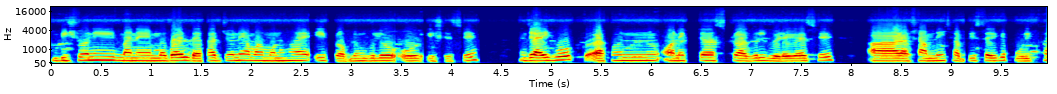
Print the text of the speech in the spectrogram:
ভীষণই মানে মোবাইল দেখার জন্য আমার মনে হয় এই প্রবলেমগুলো ওর এসেছে। যাই হোক, এখন অনেকটা স্ট্রাগল বেড়ে গেছে। আর সামনেই ছাব্বিশ তারিখে পরীক্ষা,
